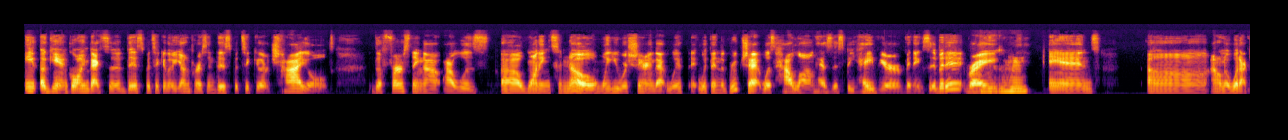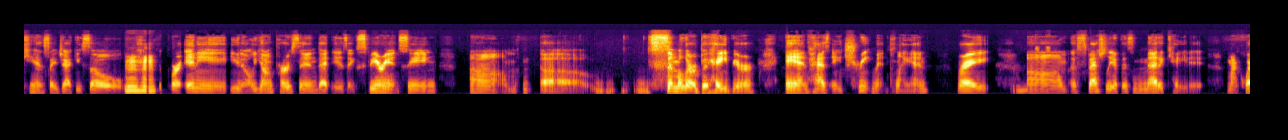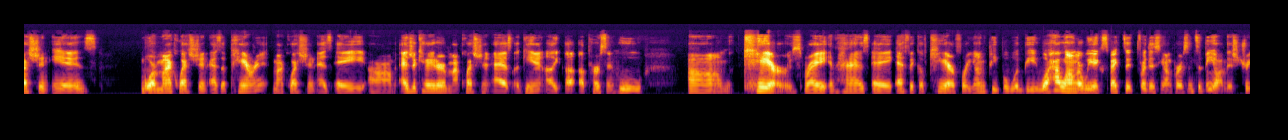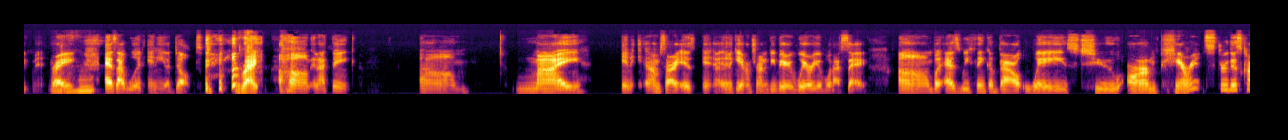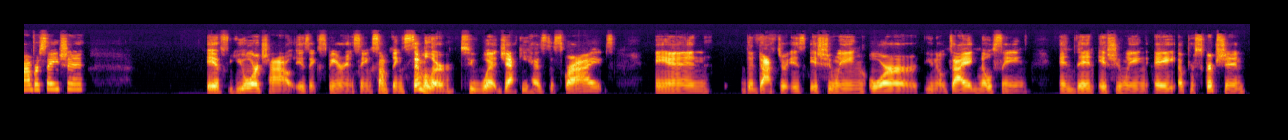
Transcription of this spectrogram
again, going back to this particular young person, this particular child, the first thing I, I was uh, wanting to know when you were sharing that with eh, within the group chat was how long has this behavior been exhibited, right? Mm-hmm. And uh, I don't know what I can say, Jackie. So mm-hmm. for any you know young person that is experiencing um, uh, similar behavior and has a treatment plan, right? Mm-hmm. Um, especially if it's medicated. My question is, or my question as a parent, my question as a um, educator, my question as again a, a, a person who um, cares, right, and has a ethic of care for young people would be, well, how long are we expected for this young person to be on this treatment, right? Mm-hmm. As I would any adult, right? Um, and I think um my and I'm sorry, is and again, I'm trying to be very wary of what I say. Um, but as we think about ways to arm parents through this conversation, if your child is experiencing something similar to what Jackie has described, and the doctor is issuing or you know diagnosing and then issuing a, a prescription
